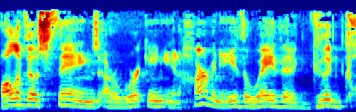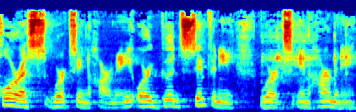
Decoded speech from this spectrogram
All of those things are working in harmony the way that a good chorus works in harmony or a good symphony works in harmony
